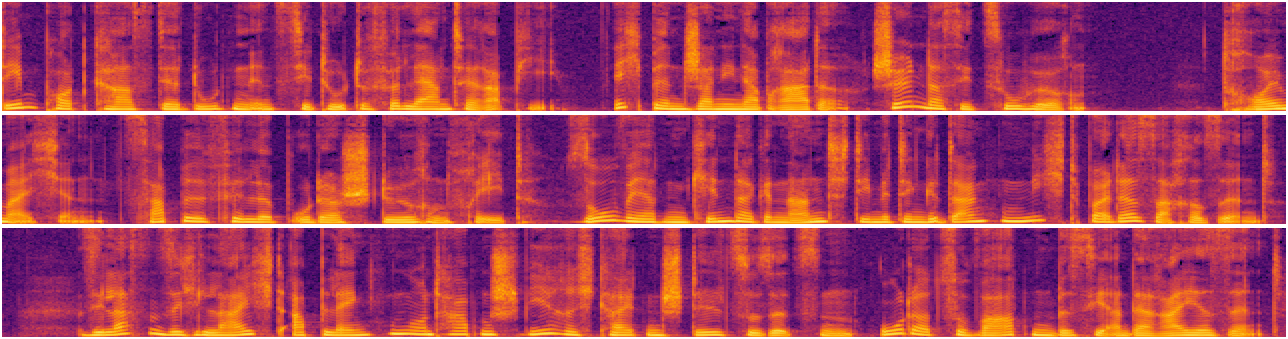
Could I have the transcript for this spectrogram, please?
dem Podcast der Duden-Institute für Lerntherapie. Ich bin Janina Brade. Schön, dass Sie zuhören. Träumerchen, Zappelphilipp oder Störenfried. So werden Kinder genannt, die mit den Gedanken nicht bei der Sache sind. Sie lassen sich leicht ablenken und haben Schwierigkeiten, stillzusitzen oder zu warten, bis sie an der Reihe sind.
